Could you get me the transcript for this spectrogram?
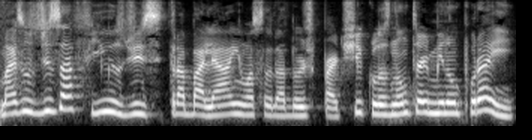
Mas os desafios de se trabalhar em um acelerador de partículas não terminam por aí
